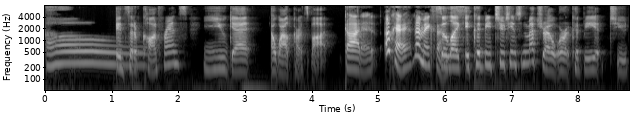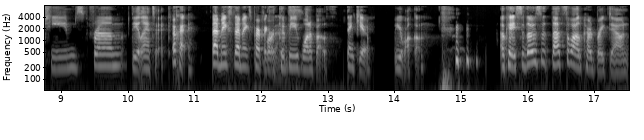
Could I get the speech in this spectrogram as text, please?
Oh, instead of conference, you get a wild card spot. Got it. Okay, that makes sense. So like it could be two teams from the Metro, or it could be two teams from the Atlantic, okay, that makes that makes perfect or sense. it could be one of both. Thank you. You're welcome. okay, so those that's the wild card breakdown.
